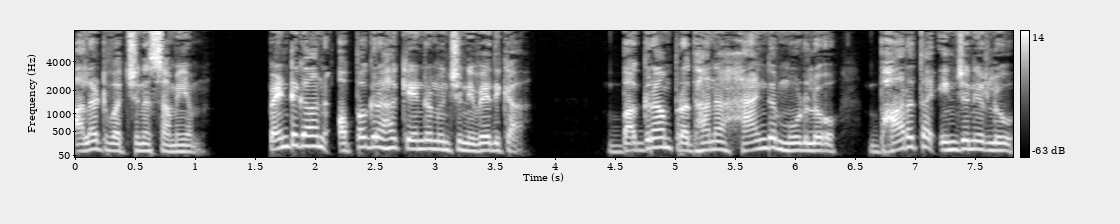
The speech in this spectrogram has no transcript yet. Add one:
అలర్ట్ వచ్చిన సమయం. పెంటగాన్ ఉపగ్రహ కేంద్రం నుంచి నివేదిక. బగ్రామ్ ప్రధాన హ్యాంగర్ మూడులో భారత ఇంజనీర్లు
